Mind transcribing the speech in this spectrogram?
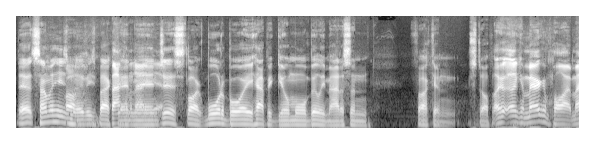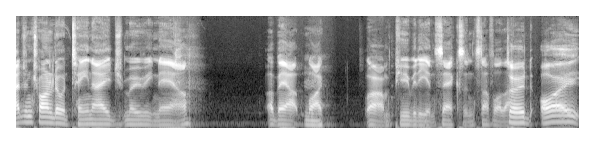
There, some of his Oh, movies back, back then, the day, man, yeah. just like Waterboy, Happy Gilmore, Billy Madison. Fucking stop it. Like, like American Pie. Imagine trying to do a teenage movie now about Hmm. like um, puberty and sex and stuff like that. Dude, I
